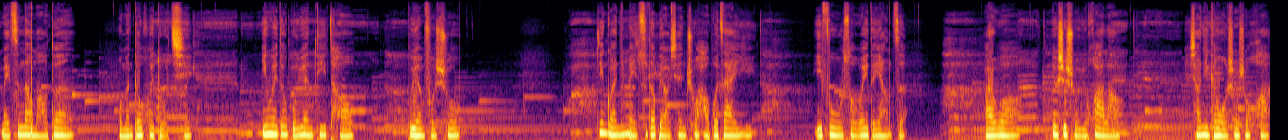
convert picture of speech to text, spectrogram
每次闹矛盾，我们都会赌气，因为都不愿低头，不愿服输。尽管你每次都表现出毫不在意，一副无所谓的样子，而我又是属于话痨，想你跟我说说话。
